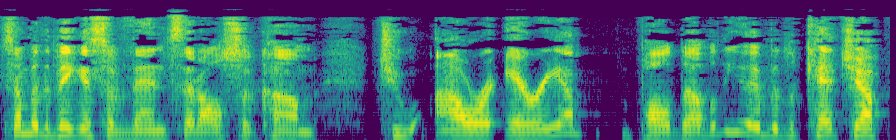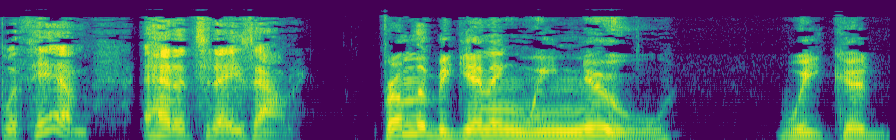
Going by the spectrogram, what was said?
some of the biggest events that also come to our area. Paul W. able to catch up with him ahead of today's outing. From the beginning, we knew we could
